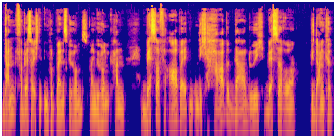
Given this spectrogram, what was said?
dann verbessere ich den Input meines Gehirns. Mein Gehirn kann besser verarbeiten und ich habe dadurch bessere Gedanken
